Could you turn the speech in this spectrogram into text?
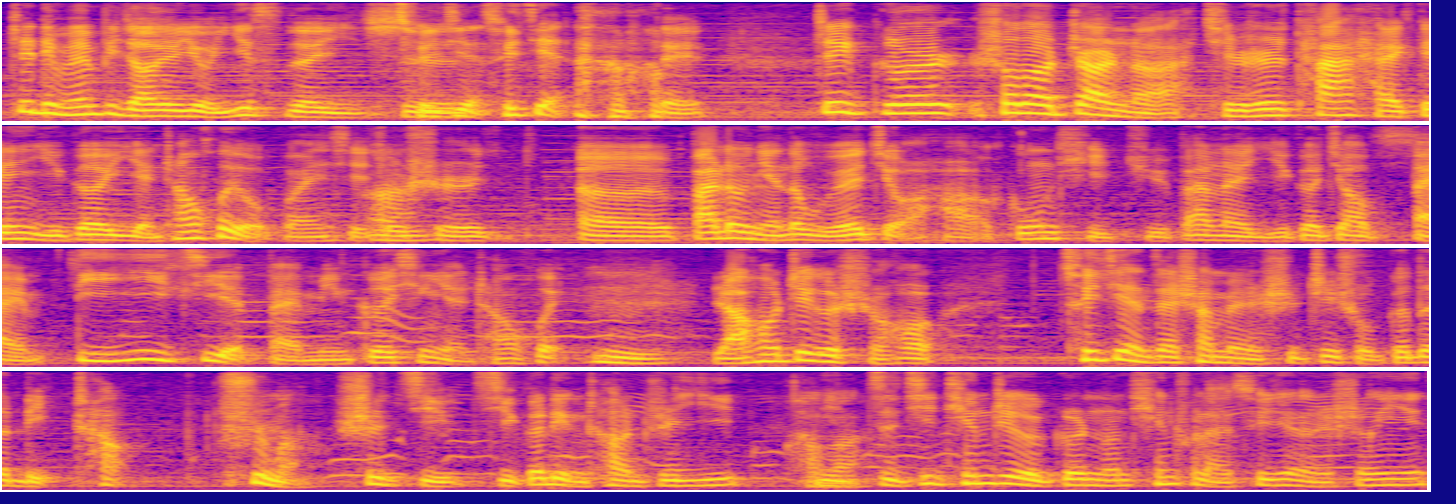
这里面比较有意思的是崔健崔健，对，这歌说到这儿呢，其实它还跟一个演唱会有关系，嗯就是呃八六年的五月九号，工体举办了一个叫百第一届百名歌星演唱会，嗯，然后这个时候崔健在上面是这首歌的领唱，是吗？是几几个领唱之一你仔细听这个歌，能听出来崔健的声音。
